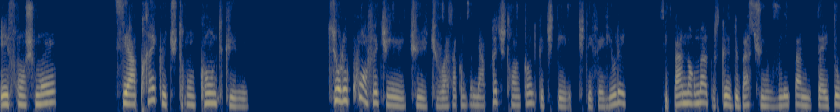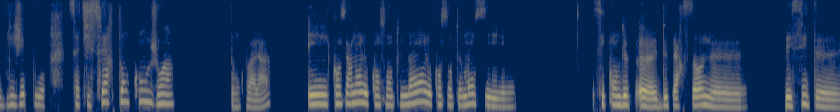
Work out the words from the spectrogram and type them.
Et franchement, c'est après que tu te rends compte que sur le coup, en fait, tu, tu, tu vois ça comme ça, mais après, tu te rends compte que tu t'es, tu t'es fait violer. C'est pas normal parce que de base, tu ne voulais pas, mais tu as été obligé pour satisfaire ton conjoint. Donc voilà. Et concernant le consentement, le consentement, c'est, c'est quand deux, euh, deux personnes euh, décident euh,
